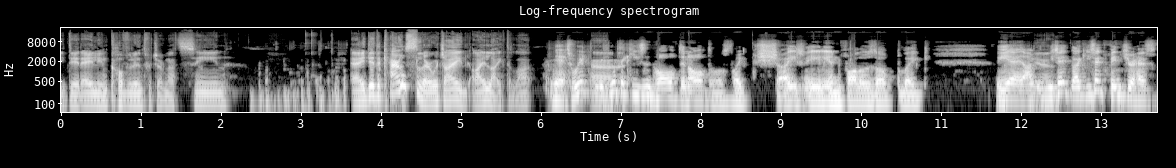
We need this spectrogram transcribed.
he did Alien Covenant, which I've not seen. Uh, he did The Counselor, which I I liked a lot. Yeah, it's weird. Uh, it looks like he's involved in all those like shite. Alien follows up. Like, yeah, I, Yeah. you said like you said Fincher has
